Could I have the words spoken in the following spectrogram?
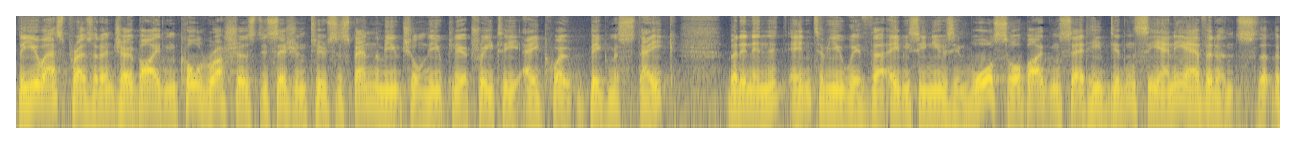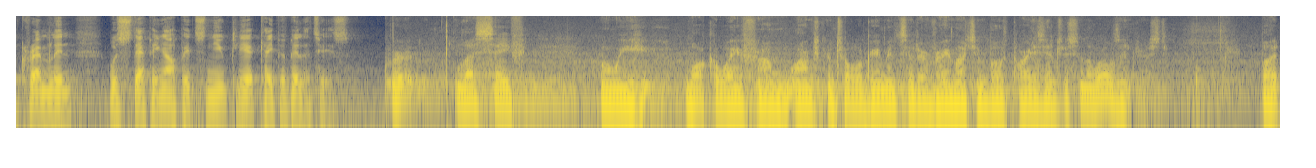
The US President Joe Biden called Russia's decision to suspend the mutual nuclear treaty a quote big mistake. But in an interview with uh, ABC News in Warsaw, Biden said he didn't see any evidence that the Kremlin was stepping up its nuclear capabilities. We're less safe when we walk away from arms control agreements that are very much in both parties' interest and the world's interest. But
